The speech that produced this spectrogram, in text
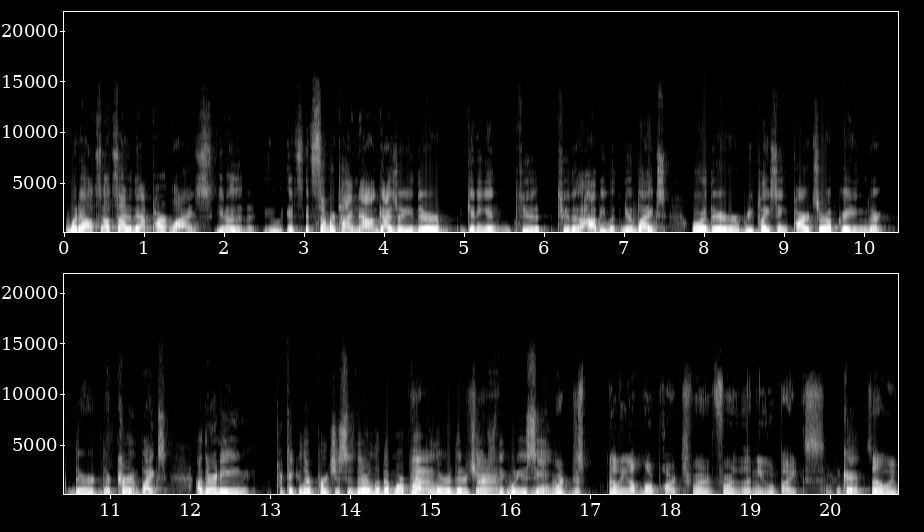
what else outside of that part wise you know it's it's summertime now and guys are either getting into to the hobby with new bikes or they're replacing parts or upgrading their their their current bikes are there any particular purchases that are a little bit more Yeah, popular that are sure. changes that, what are you seeing We're just building up more parts for, for the newer bikes. okay So we,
